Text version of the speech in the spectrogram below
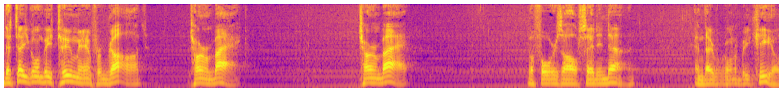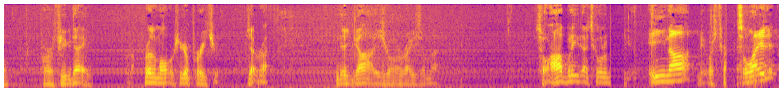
that there's going to be two men from God turn back. Turn back before it's all said and done. And they were going to be killed for a few days. Brother Morris, you're a preacher. Is that right? That God is going to raise them up. So I believe that's going to be Enoch It was translated.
